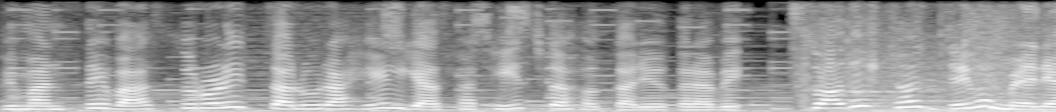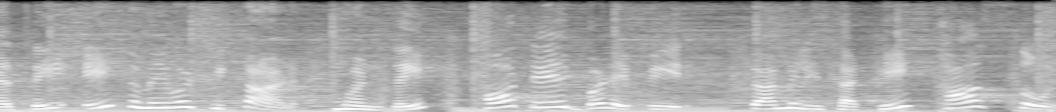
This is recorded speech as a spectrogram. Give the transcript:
विमान सेवा सुरळीत चालू राहील यासाठी सहकार्य करावे. स्वादिष्ट जेवण मिळण्याचे एकमेव ठिकाण म्हणजे हॉटेल बडेपीर. फॅमिलीसाठी खास सोय.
